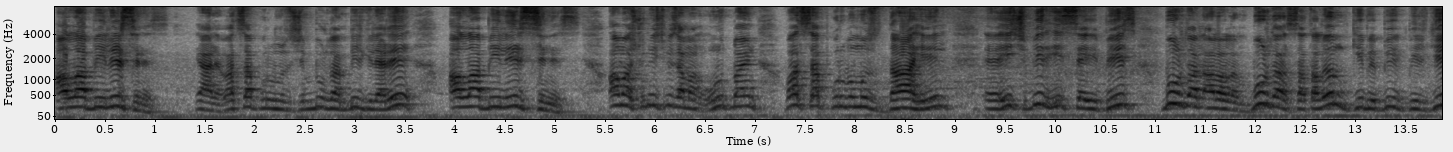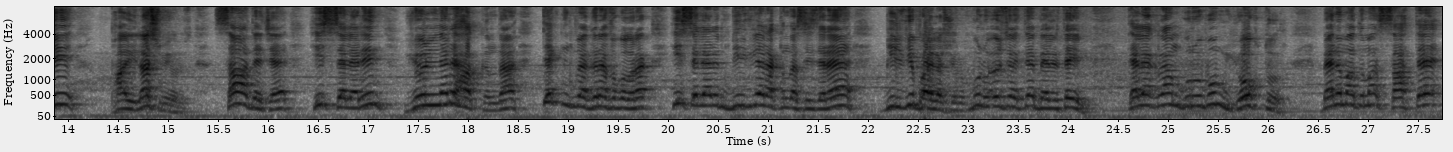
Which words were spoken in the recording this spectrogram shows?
alabilirsiniz. Yani WhatsApp grubumuz için buradan bilgileri alabilirsiniz. Ama şunu hiçbir zaman unutmayın. WhatsApp grubumuz dahil e, hiçbir hisseyi biz buradan alalım, buradan satalım gibi bir bilgi paylaşmıyoruz. Sadece hisselerin yönleri hakkında teknik ve grafik olarak hisselerin bilgiler hakkında sizlere bilgi paylaşıyorum. Bunu özellikle belirteyim. Telegram grubum yoktur. Benim adıma sahte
